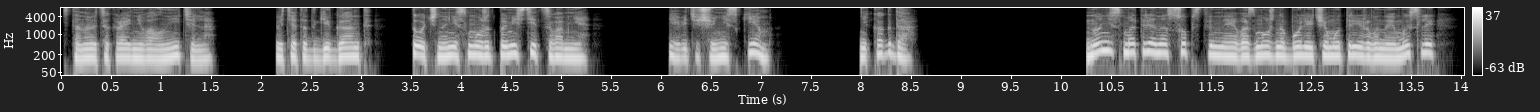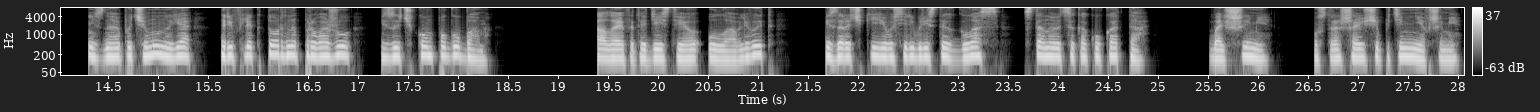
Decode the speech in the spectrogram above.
Становится крайне волнительно, ведь этот гигант точно не сможет поместиться во мне. Я ведь еще ни с кем. Никогда. Но, несмотря на собственные, возможно, более чем утрированные мысли, не знаю почему, но я рефлекторно провожу язычком по губам. Алаев это действие улавливает, и зрачки его серебристых глаз становятся как у кота, большими, устрашающе потемневшими.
